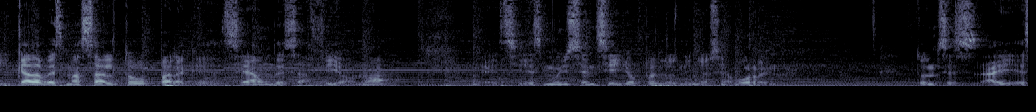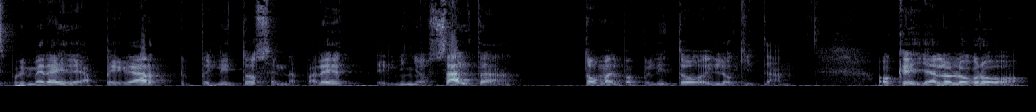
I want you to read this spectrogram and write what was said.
y cada vez más alto para que sea un desafío, ¿no? Eh, si es muy sencillo, pues los niños se aburren. Entonces, ahí es primera idea, pegar papelitos en la pared, el niño salta, toma el papelito y lo quita. Ok, ya lo logró,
